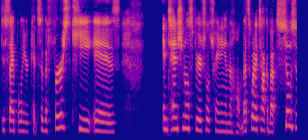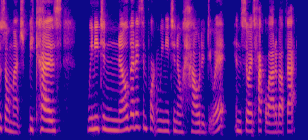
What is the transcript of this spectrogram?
disciple your kids so the first key is intentional spiritual training in the home that's what i talk about so so so much because we need to know that it's important we need to know how to do it and so i talk a lot about that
